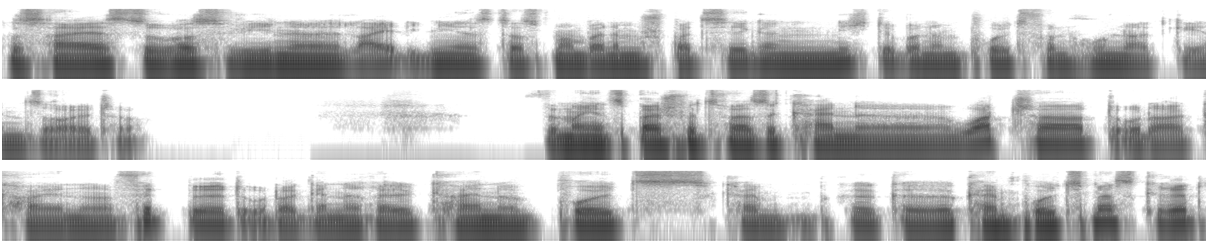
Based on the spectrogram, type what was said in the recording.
Das heißt, sowas wie eine Leitlinie ist, dass man bei einem Spaziergang nicht über einen Puls von 100 gehen sollte. Wenn man jetzt beispielsweise keine Watch hat oder keine Fitbit oder generell keine Puls, kein, kein Pulsmessgerät,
